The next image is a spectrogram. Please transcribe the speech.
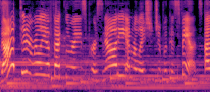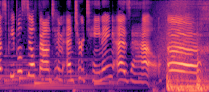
that didn't really affect Larray's personality and relationship with his fans, as people still found him entertaining as hell. Ugh.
